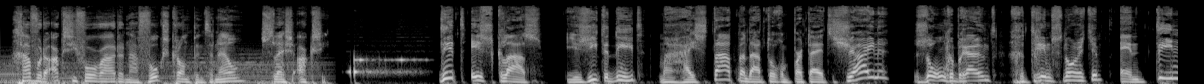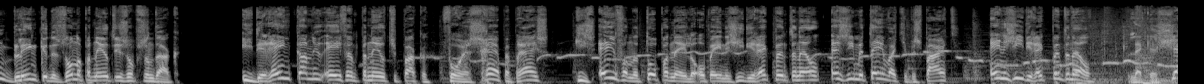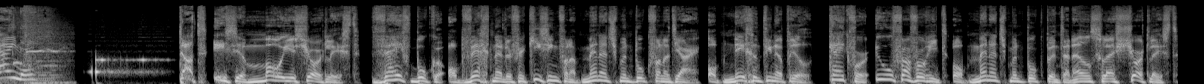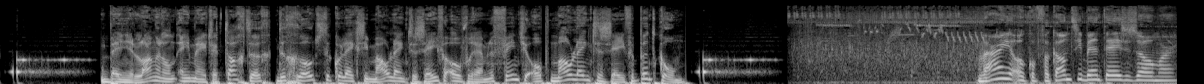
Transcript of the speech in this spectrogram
Ga voor de actievoorwaarden naar volkskrant.nl slash actie. Dit is Klaas. Je ziet het niet, maar hij staat me daar toch een partij te shinen. Zongebruind, getrimd snorretje en 10 blinkende zonnepaneeltjes op zijn dak. Iedereen kan nu even een paneeltje pakken voor een scherpe prijs. Kies één van de toppanelen op energiedirect.nl en zie meteen wat je bespaart. Energiedirect.nl. Lekker shinen! Dat is een mooie shortlist. Vijf boeken op weg naar de verkiezing van het managementboek van het jaar. Op 19 april. Kijk voor uw favoriet op managementboek.nl slash shortlist. Ben je langer dan 1,80 meter? De grootste collectie mouwlengte 7 overhemden vind je op mouwlengte7.com. Waar je ook op vakantie bent deze zomer.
